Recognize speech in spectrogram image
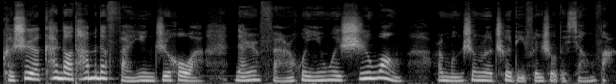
可是看到他们的反应之后啊，男人反而会因为失望而萌生了彻底分手的想法。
